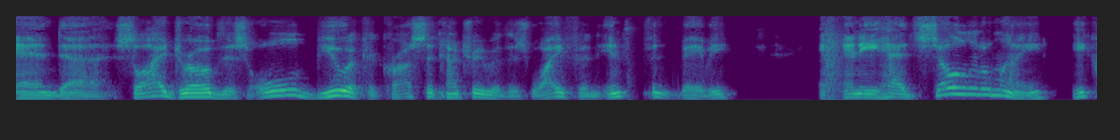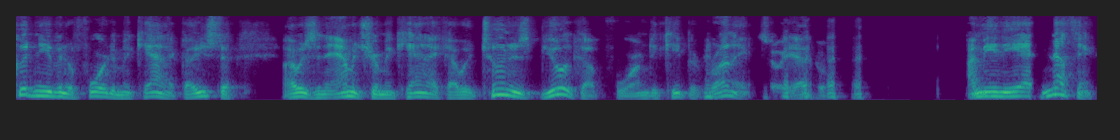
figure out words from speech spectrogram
And uh, Sly drove this old Buick across the country with his wife and infant baby. And he had so little money, he couldn't even afford a mechanic. I used to, I was an amateur mechanic. I would tune his Buick up for him to keep it running. So he had to, I mean, he had nothing.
